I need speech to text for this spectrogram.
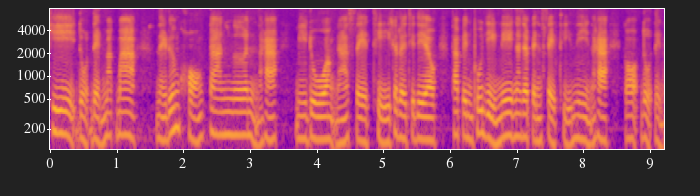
ที่โดดเด่นมากๆ ในเรื่องของการเงินนะคะ มีดวงนะเศรษฐีกันเลยทีเดียว ถ้าเป็นผู้หญิงนี่น่าจะเป็นเศรษฐีนีนะคะ ก็โดดเด่น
